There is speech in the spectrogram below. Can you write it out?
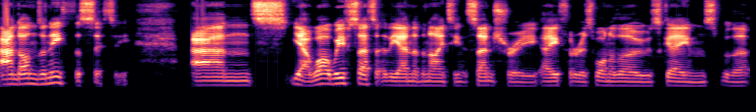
and underneath the city. And yeah, while we've set it at the end of the 19th century, Aether is one of those games that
